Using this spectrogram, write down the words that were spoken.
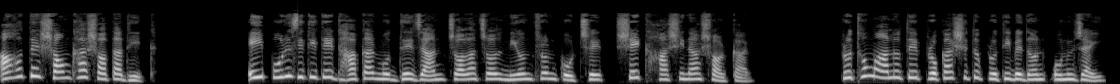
আহতের সংখ্যা শতাধিক। এই পরিস্থিতিতে ঢাকার মধ্যে যান চলাচল নিয়ন্ত্রণ করছে শেখ হাসিনা সরকার। প্রথম আলোতে প্রকাশিত প্রতিবেদন অনুযায়ী,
